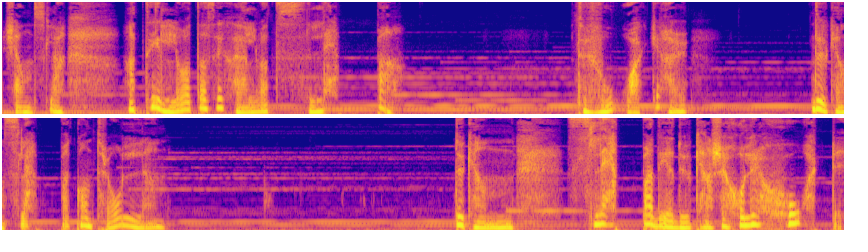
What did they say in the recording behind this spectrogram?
känsla att tillåta sig själv att släppa. Du vågar. Du kan släppa kontrollen. Du kan släppa det du kanske håller hårt i.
